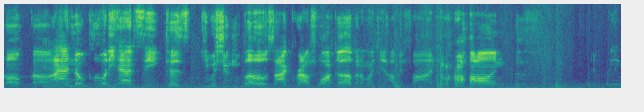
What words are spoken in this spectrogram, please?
pump. Oh, I had no clue what he had. See, because he was shooting bows, so I crouch walk up, and I'm like, yeah, I'll be fine. Wrong. Bing.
